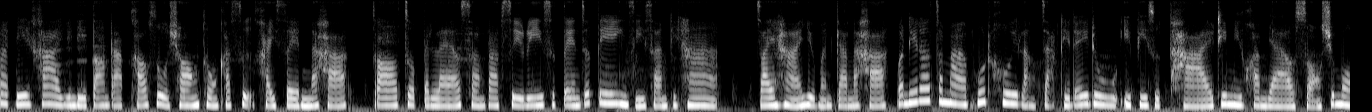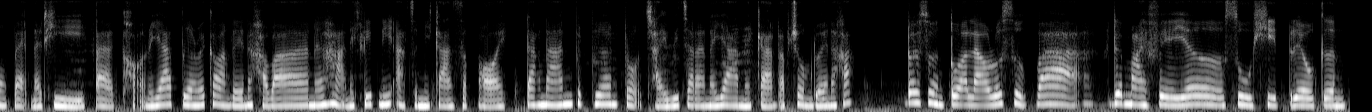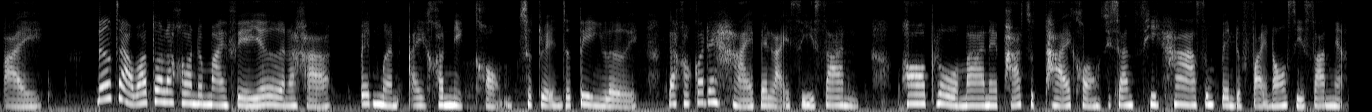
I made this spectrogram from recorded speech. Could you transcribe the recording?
สวัสดีค่ะ ยินดีต้อนรับเข้าสู่ช่องทงคัตสึไคเซนนะคะ ก็จบไปแล้วสำหรับซีรีส์ Stranger Things ซีซั่นที่ 5 ใจหายอยู่เหมือนกันนะคะ วันนี้เราจะมาพูดคุยหลังจากที่ได้ดู EP สุดท้ายที่มีความยาว 2 ชั่วโมง 8 นาที แต่ขออนุญาตเตือนไว้ก่อนเลยนะคะว่าเนื้อหาในคลิปนี้อาจจะมีการสปอย ดังนั้นเพื่อนๆโปรดใช้วิจารณญาณในการรับชมด้วยนะคะโดยส่วนตัวแล้วรู้สึกว่า The My f a y e r สู่ขีดเร็วเกินไป เนื่องจากว่าตัวละคร The My f a y e r นะคะ เป็นเหมือนไอคอนิกของ Stranger Things เลย แล้วเขาก็ได้หายไปหลายซีซั่น พอโผล่มาในพาร์ทสุดท้ายของซีซั่นที่ 5 ซึ่งเป็น The Final Season เนี่ย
